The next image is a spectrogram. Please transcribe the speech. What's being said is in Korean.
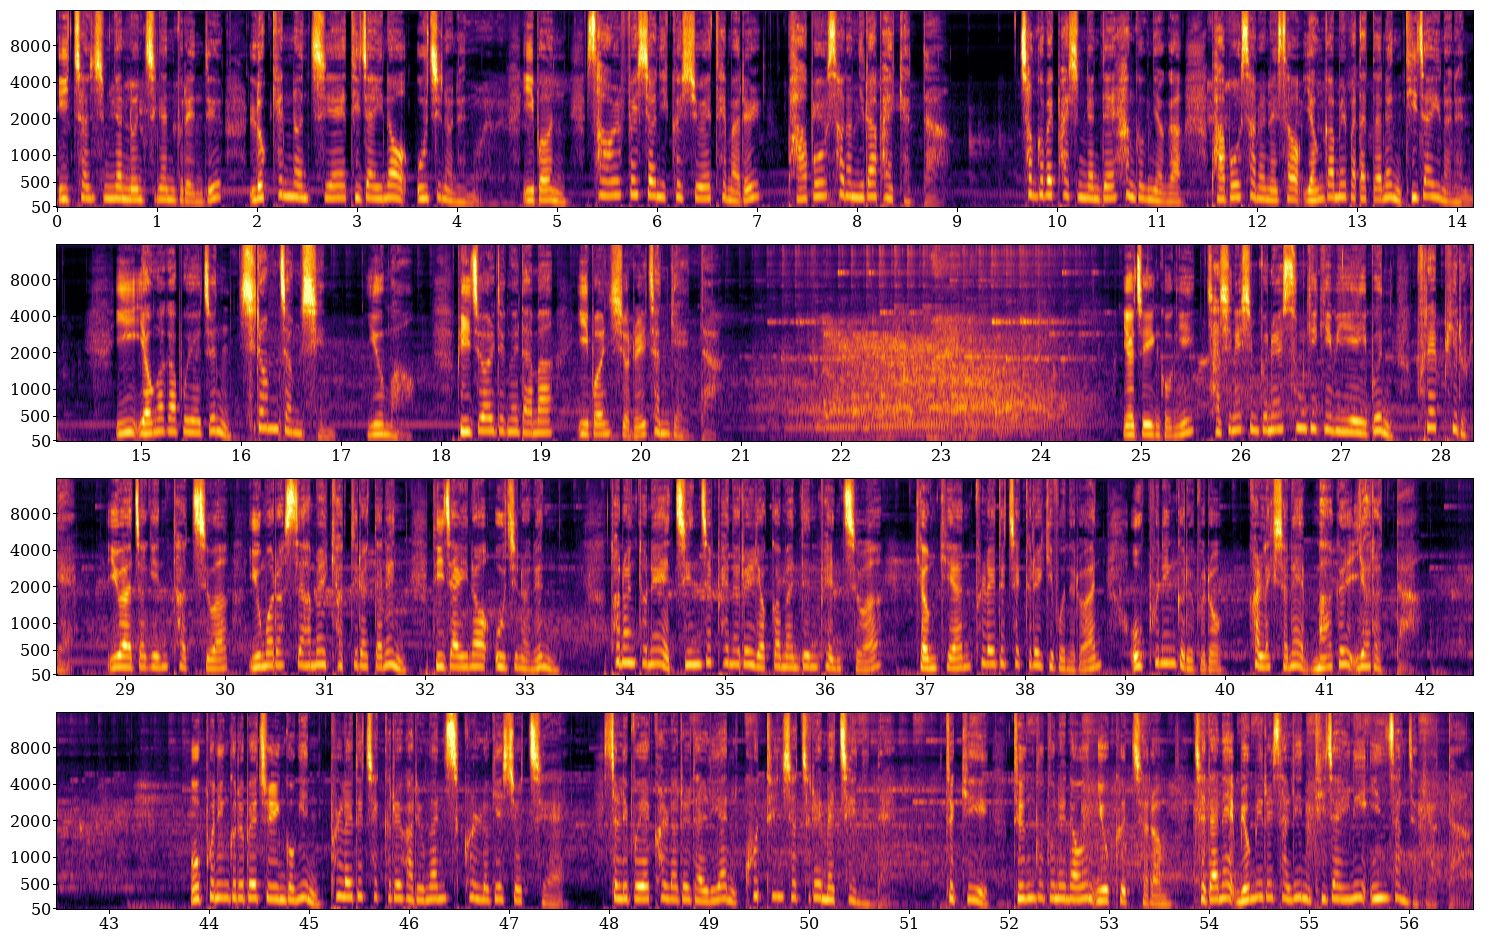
2010년 론칭한 브랜드 로켓런치의 디자이너 우진호는 이번 서울 패션위크 쇼의 테마를 바보 선언이라 밝혔다. 1980년대 한국 영화 바보 선언에서 영감을 받았다는 디자이너는 이 영화가 보여준 실험 정신, 유머, 비주얼 등을 담아 이번 쇼를 전개했다. 여주인공이 자신의 신분을 숨기기 위해 입은 preppy look에 유아적인 터치와 유머러스함을 곁들였다는 디자이너 우진호는 tone on tone의 jeans 패널을 엮어 만든 팬츠와 경쾌한 plaid 체크를 기본으로 한 오프닝 그룹으로 컬렉션의 막을 열었다. 오프닝 그룹의 주인공인 plaid 체크를 활용한 school look의 shorts에 슬리브의 컬러를 달리한 코튼 셔츠를 매치했는데 특히 등 부분에 넣은 요크처럼 재단의 묘미를 살린 디자인이 인상적이었다.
